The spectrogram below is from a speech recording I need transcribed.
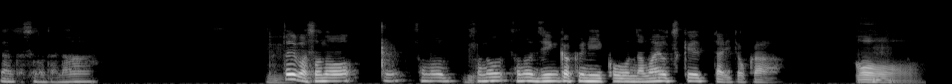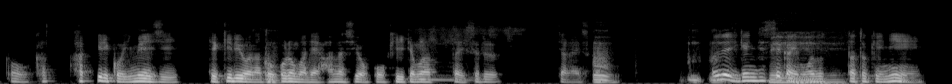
なんかそうだな。うん例えばその、そのう、んその、その人格にこう名前をつけたりとか、おこうか、はっきりこうイメージできるようなところまで話をこう聞いてもらったりするじゃないですか。ーうん。うん。それで現実世界に戻った時に、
